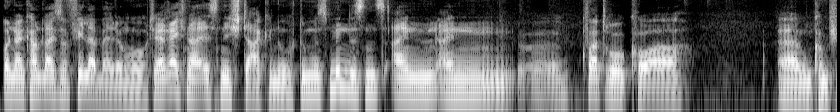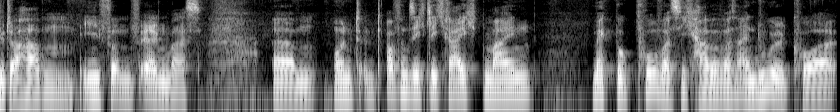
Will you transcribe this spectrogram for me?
Und dann kam gleich so eine Fehlermeldung hoch. Der Rechner ist nicht stark genug. Du musst mindestens einen, einen äh, Quadro-Core ähm, Computer haben. i5 irgendwas. Ähm, und offensichtlich reicht mein MacBook Pro, was ich habe, was ein Dual-Core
